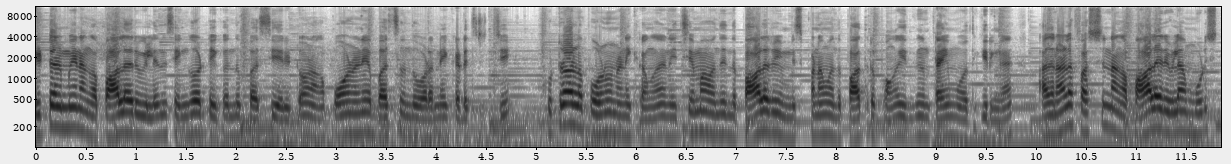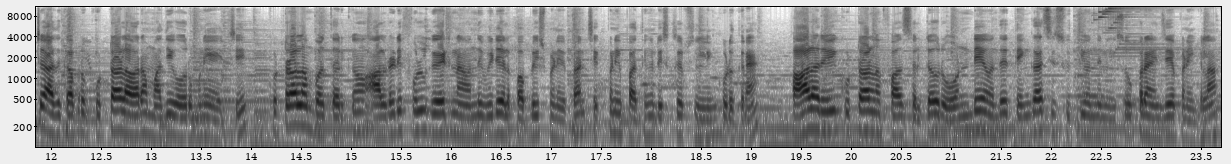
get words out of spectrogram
ரிட்டர்னுமே நாங்கள் பாலருவிலேருந்து செங்கோட்டைக்கு வந்து பஸ் ஏறிட்டோம். நாங்கள் போனோடனே பஸ் வந்து உடனே கிடச்சிருச்சு. குற்றாலம் போகணும்னு நினைக்கிறவங்க நிச்சயமாக வந்து இந்த பாலருவி மிஸ் பண்ணாமல் வந்து பார்த்துட்டு போங்க. இதுக்கு டைம் ஒதுக்கிடுங்க. அதனால் ஃபஸ்ட்டு நாங்கள் பாலருவிலாம் முடிச்சுட்டு அதுக்கப்புறம் குற்றாலம் வர மதியம் ஒரு மணி ஆயிடுச்சு. குற்றாலம் பொறுத்த வரைக்கும் ஆல்ரெடி ஃபுல் கைடு நான் வந்து வீடியோவில் பப்ளிஷ் பண்ணியிருப்பேன். செக் பண்ணி பார்த்துங்க டிஸ்கிரிப்ஷன் லிங்க் கொடுக்குறேன். பாலருவி குற்றாலம் ஃபால்ஸ் சொல்லிட்டு ஒரு ஒன் டே வந்து தென்காசி சுற்றி வந்து நீங்கள் சூப்பராக என்ஜாய் பண்ணிக்கலாம்.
